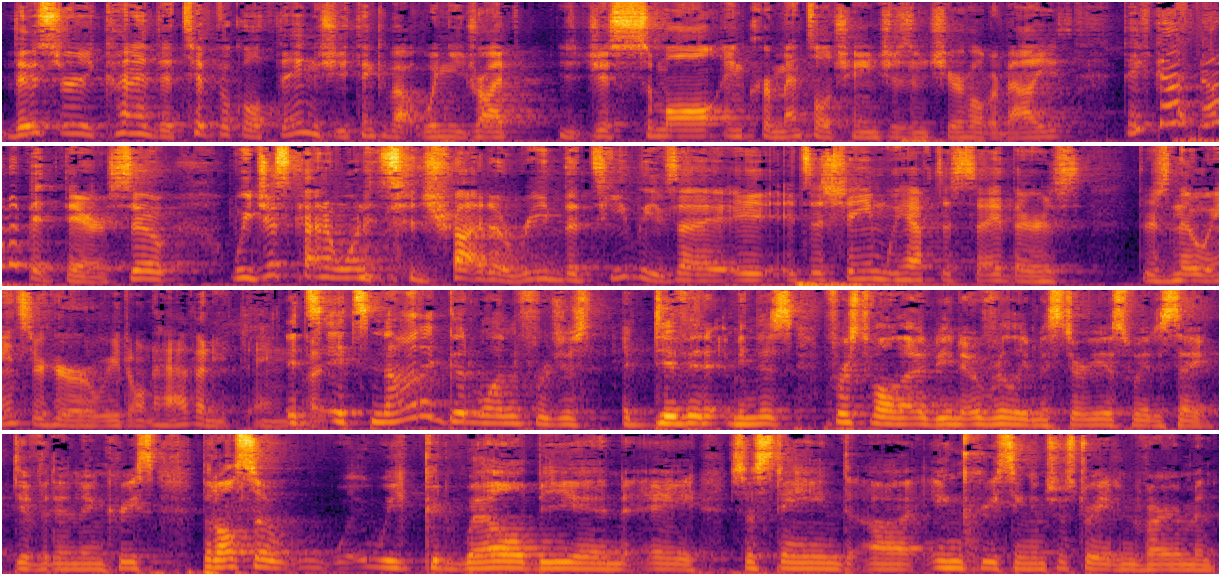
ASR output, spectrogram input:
those are kind of the typical things you think about when you drive just small incremental changes in shareholder values. They've got none of it there. So we just kind of wanted to try to read the tea leaves. Uh, it, it's a shame we have to say there's there's no answer here or we don't have anything. It's but- it's not a good one for just a dividend. I mean, this first of all, that would be an overly mysterious way to say dividend increase, but also we could well be in a sustained uh, increasing interest rate environment.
